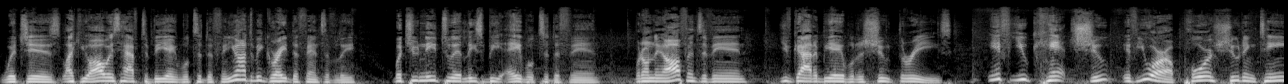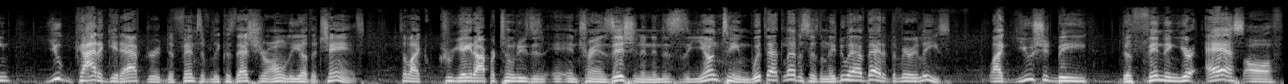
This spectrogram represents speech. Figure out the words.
which is like you always have to be able to defend. You don't have to be great defensively, but you need to at least be able to defend. But on the offensive end, you've got to be able to shoot threes. If you can't shoot, if you are a poor shooting team, you got to get after it defensively because that's your only other chance to like create opportunities in, in transition. And then this is a young team with athleticism. They do have that at the very least. Like you should be defending your ass off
